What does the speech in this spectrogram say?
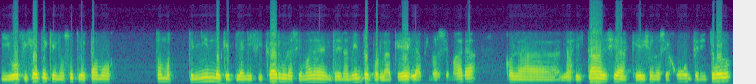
y vos fíjate que nosotros estamos estamos teniendo que planificar una semana de entrenamiento por la que es la primera semana, con la- las distancias, que ellos no se junten y todo.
